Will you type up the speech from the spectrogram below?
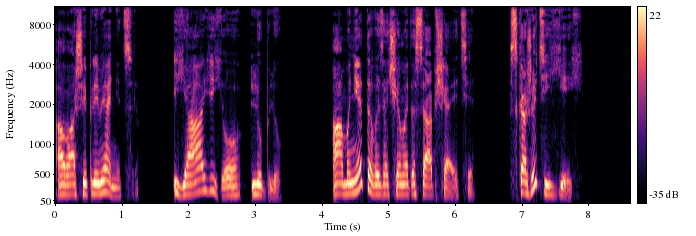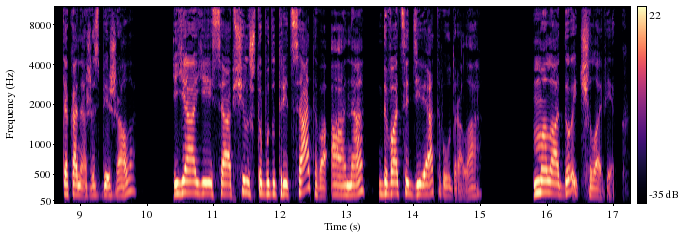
«О вашей племяннице. Я ее люблю». «А мне-то вы зачем это сообщаете? Скажите ей». «Так она же сбежала. Я ей сообщил, что буду тридцатого, а она двадцать девятого удрала. Молодой человек.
